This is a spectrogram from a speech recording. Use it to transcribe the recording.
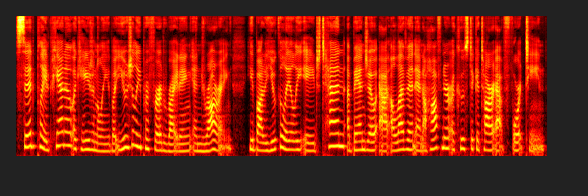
Syd played piano occasionally, but usually preferred writing and drawing. He bought a ukulele age 10, a banjo at 11, and a Hofner acoustic guitar at 14.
